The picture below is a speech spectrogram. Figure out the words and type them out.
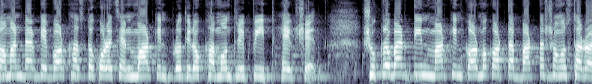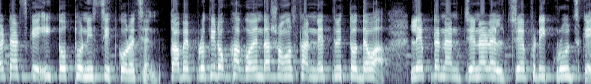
কমান্ডারকে বরখাস্ত করেছেন মার্কিন প্রতিরক্ষা মন্ত্রী পিট হেগসেত শুক্রবার তিন মার্কিন কর্মকর্তা বার্তা সংস্থা রয়টার্সকে এই তথ্য নিশ্চিত করেছেন। তবে প্রতিরক্ষা গোয়েন্দা সংস্থার নেতৃত্ব দেওয়া লেফটেন্যান্ট জেনারেল জেফরি ক্রুজকে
